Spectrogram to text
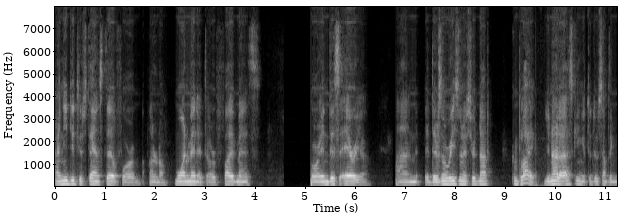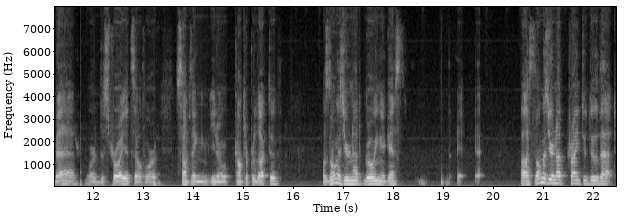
I need you to stand still for I don't know one minute or five minutes or in this area and there's no reason it should not comply. You're not asking it to do something bad or destroy itself or something, you know, counterproductive. As long as you're not going against, as long as you're not trying to do that,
